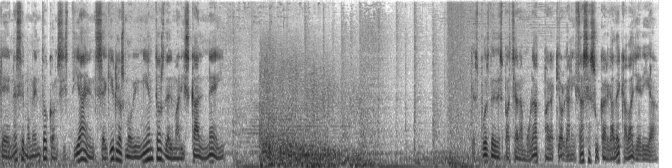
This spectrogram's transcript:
que en ese momento consistía en seguir los movimientos del mariscal Ney, después de despachar a Murat para que organizase su carga de caballería,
